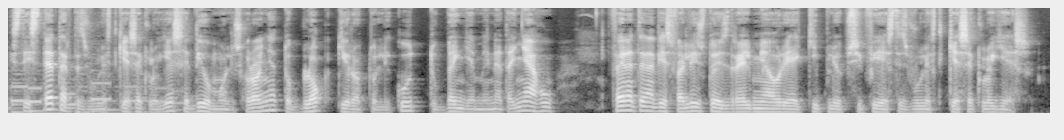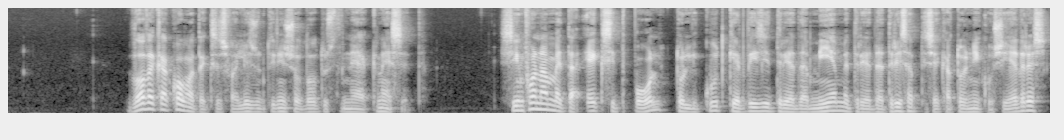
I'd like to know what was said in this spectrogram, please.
Στις τέταρτες βουλευτικές εκλογές σε δύο μόλις χρόνια, το μπλοκ γύρω από το Λικούτ του Μπέγγιαμιν Νετανιάχου φαίνεται να διασφαλίζει το Ισραήλ μια οριακή πλειοψηφία στις βουλευτικές εκλογές. 12 κόμματα εξασφαλίζουν την είσοδό τους στη νέα Κνέσετ. Σύμφωνα με τα exit poll, το Λικούτ κερδίζει 31 με 33 από τις 120 έδρες,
